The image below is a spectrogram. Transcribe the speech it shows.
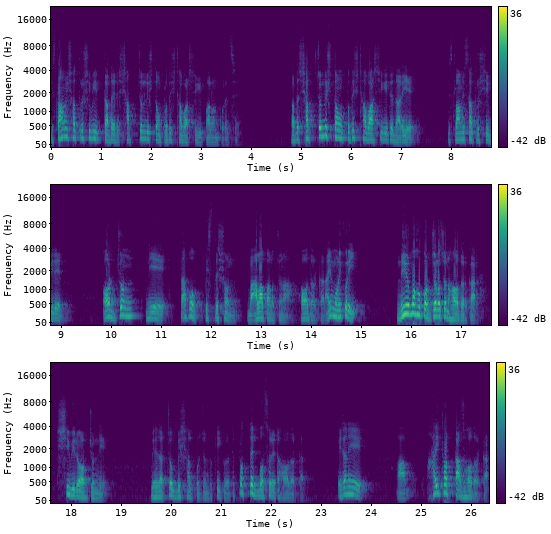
ইসলামী ছাত্র শিবির তাদের সাতচল্লিশতম প্রতিষ্ঠা বার্ষিকী পালন করেছে। তাদের সাতচল্লিশতম প্রতিষ্ঠা বার্ষিকীতে দাঁড়িয়ে ইসলামী ছাত্র শিবিরের অর্জন নিয়ে ব্যাপক বিশ্লেষণ বা আলাপ আলোচনা হওয়া দরকার। আমি মনে করি নির্মহ পর্যালোচনা হওয়া দরকার শিবিরের অর্জন নিয়ে। দু হাজার চব্বিশ সাল পর্যন্ত কি করেছে? প্রত্যেক বছর এটা হওয়া দরকার। এটা নিয়ে হাইথট কাজ হওয়া দরকার,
